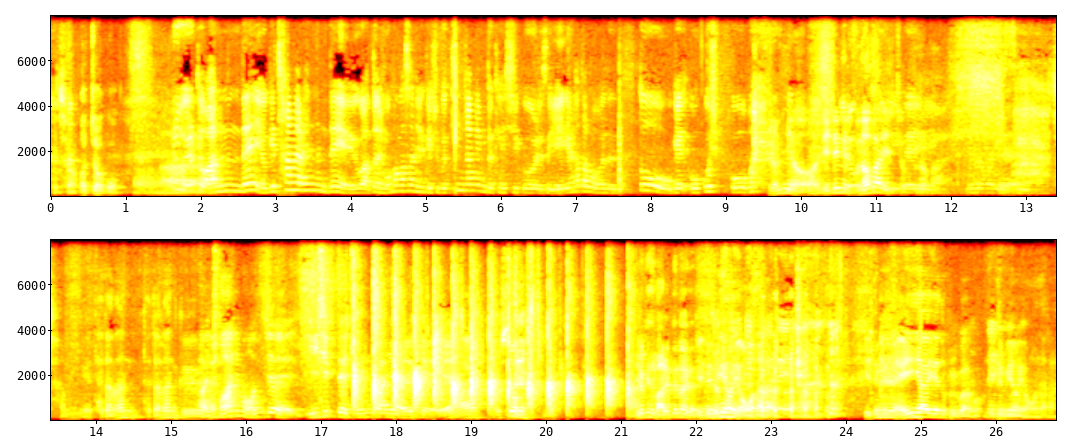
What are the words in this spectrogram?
그렇죠. 어쩌고 네. 아. 그리고 이렇게 왔는데 여기 참여를 했는데 여기 왔더니 뭐 황하사님 계시고 팀장님도 계시고 그래서 얘기를 하다 보면은 또 오게 오고 싶고 막 그럼요 리듬이 문어발이죠 네, 문어발 문어발이 네. 있습니다. 참 대단한 대단한 그 아니 네? 저 아니면 언제 20대 중반이야 이렇게 아, 벌써 네. 이렇게 해서 말을 끊어야 되는. 리드미어 영원하라. 네. 아, 리드미는 AI에도 불구하고 네. 리드미어 영원하라.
